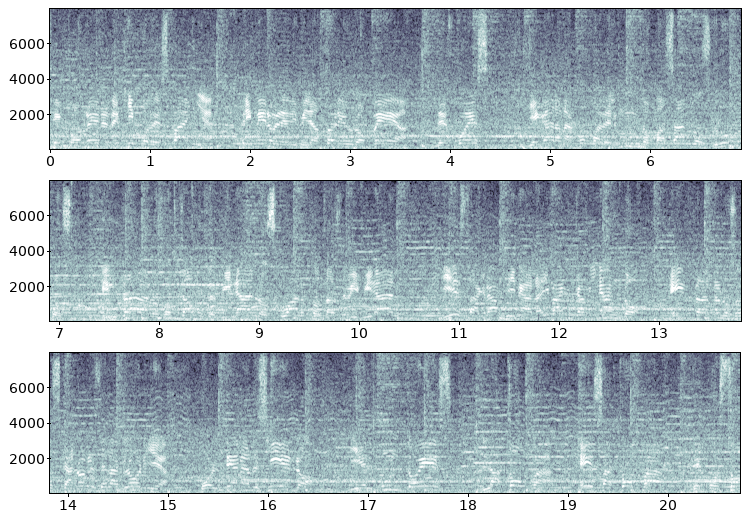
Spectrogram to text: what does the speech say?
que correr el equipo de España. Primero en eliminatoria europea, después llegar a la Copa del Mundo, pasar los grupos, entrar a los octavos de final, los cuartos, la semifinal y esta gran final. Ahí van caminando, entran a los escalones de la gloria, voltean al cielo y el punto es la copa, esa copa que costó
